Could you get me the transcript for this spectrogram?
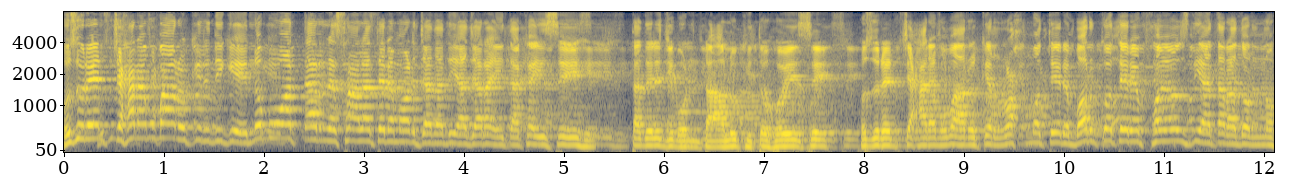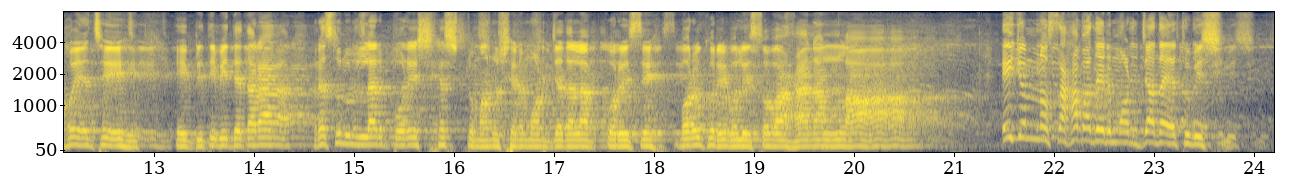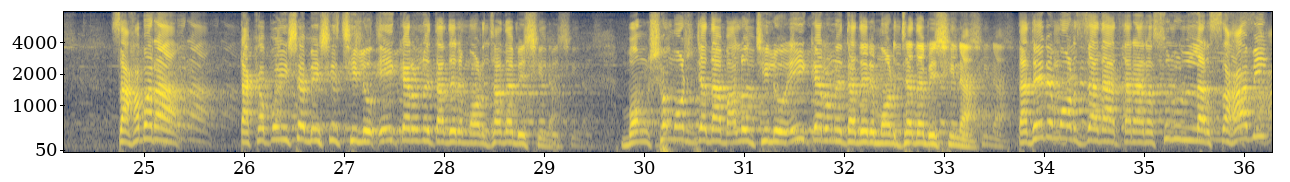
হুজুরের চেহারা মুবারকের দিকে নবুয়াত আর রেসালাতের মর্যাদা দিয়া যারাই তাকাইছে, তাদের জীবনটা আলোকিত হয়েছে। হুজুরের চেহারা মুবারকের রহমতের, বরকতের ফয়জ দিয়া তারা ধন্য হয়েছে। এই পৃথিবীতে তারা রসুলুল্লাহর পরে শ্রেষ্ঠ মানুষের মর্যাদা লাভ করেছে। বড় করে বলি সোবাহান এই জন্য সাহাবাদের মর্যাদা এত বেশি। সাহাবারা টাকা পয়সা বেশি ছিল, এই কারণে তাদের মর্যাদা বেশি না। বংশ মর্যাদা ভালো ছিল, এই কারণে তাদের মর্যাদা বেশি না। তাদের মর্যাদা তারা রাসূলুল্লাহর সাহাবী,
